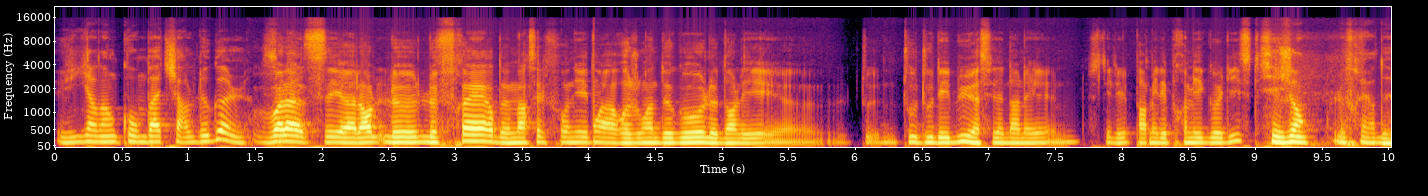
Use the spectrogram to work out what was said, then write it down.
je veux dire, dans le combat de Charles de Gaulle. Voilà, c'est alors le, le frère de Marcel Fournier a rejoint De Gaulle dans les euh, tout, tout, début, hein, c'était parmi les premiers gaullistes. C'est Jean, le frère de.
